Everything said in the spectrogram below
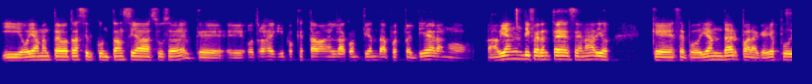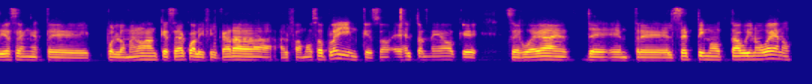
y obviamente otras circunstancias suceder, que eh, otros equipos que estaban en la contienda pues perdieran o habían diferentes escenarios que se podían dar para que ellos pudiesen, este, por lo menos aunque sea cualificar a, al famoso play-in, que eso es el torneo que se juega de, entre el séptimo, octavo y noveno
